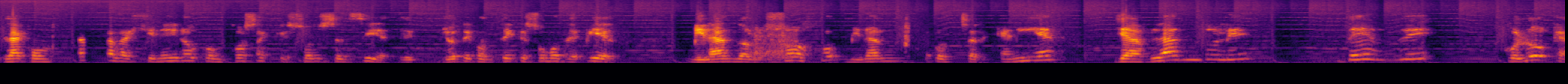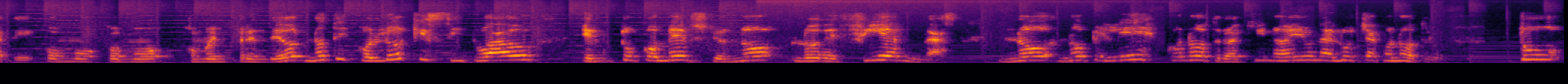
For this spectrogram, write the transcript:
La confianza la genero con cosas que son sencillas. Yo te conté que somos de piel, mirando a los ojos, mirando con cercanía y hablándole desde colócate como, como, como emprendedor, no te coloques situado en tu comercio, no lo defiendas, no, no pelees con otro, aquí no hay una lucha con otro. Tú,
